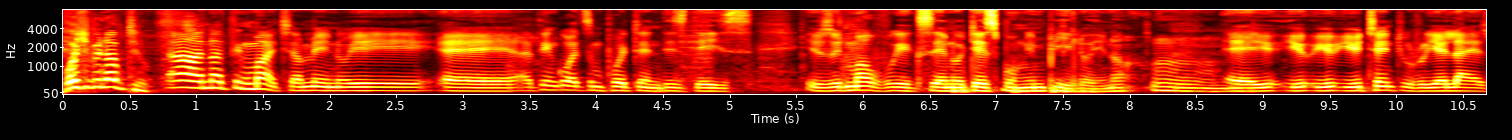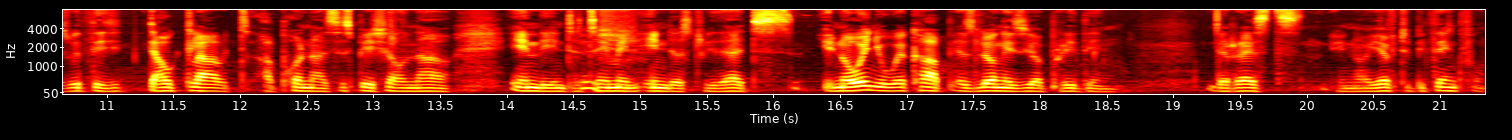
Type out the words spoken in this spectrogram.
what you been up to? Ah, nothing much. I mean, we. Uh, I think what's important these days is with and with Desbong Impilo, you know. Uh, you, you, you- you tend to realize with the dark cloud upon us, especially now in the entertainment industry, that, you know, when you wake up, as long as you're breathing, the rest, you know, you have to be thankful.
